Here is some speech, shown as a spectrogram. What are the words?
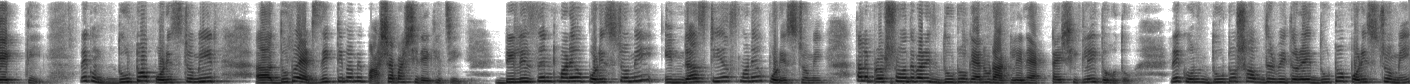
ব্যক্তি। দেখুন, দুটো পরিশ্রমীর দুটো অ্যাডজেক্টিভ আমি পাশাপাশি রেখেছি। ডিলিজেন্ট মানেও পরিশ্রমী ইন্ডাস্ট্রিয়াস মানেও পরিশ্রমী। তাহলে প্রশ্ন হতে পারে, দুটো কেন রাখলেন? একটাই শিখলেই তো হতো। দেখুন, দুটো শব্দের ভিতরে দুটো পরিশ্রমী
